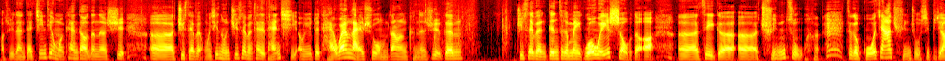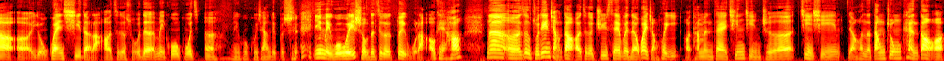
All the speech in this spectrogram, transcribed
啊，所以呢，在今天我们看到的呢是呃 G7，我们先从 G7 开始谈起啊，因为对台湾来说，我们当然可能是跟。G7 跟这个美国为首的啊，呃，这个呃群组，这个国家群组是比较呃有关系的啦啊，这个所谓的美国国呃美国国家队不是 以美国为首的这个队伍了。OK，好，那呃这个昨天讲到啊，这个 G7 的外长会议啊，他们在轻井泽进行，然后呢当中看到啊，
